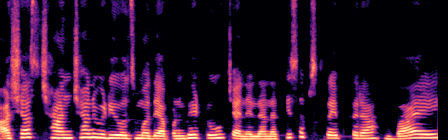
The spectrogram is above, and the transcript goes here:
अशाच छान छान व्हिडिओजमध्ये आपण भेटू. चॅनेलला नक्की सबस्क्राईब करा. बाय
